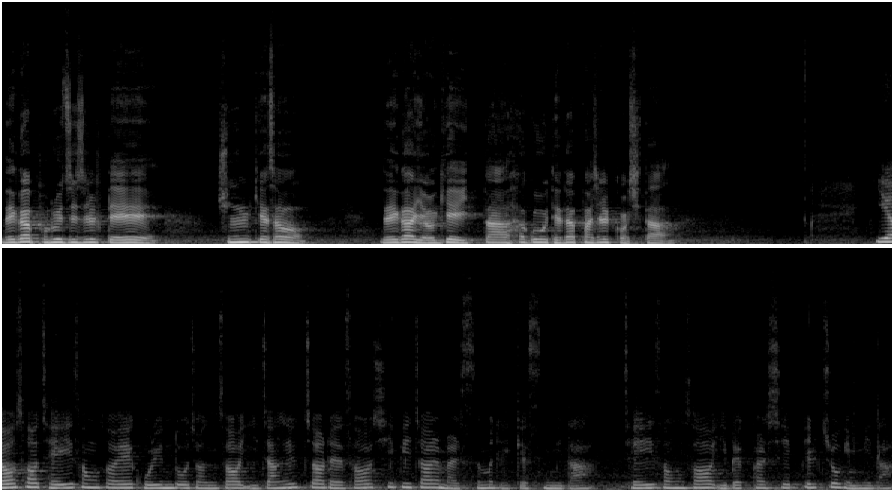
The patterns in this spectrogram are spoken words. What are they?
내가 부르짖을 때에 주님께서 내가 여기에 있다 하고 대답하실 것이다. 이어서 제2성서의 고린도전서 2장 1절에서 12절 말씀을 읽겠습니다. 제2성서 281쪽입니다.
